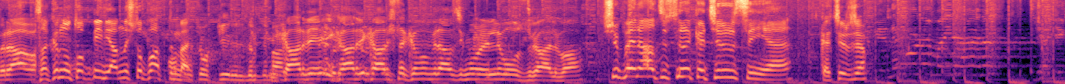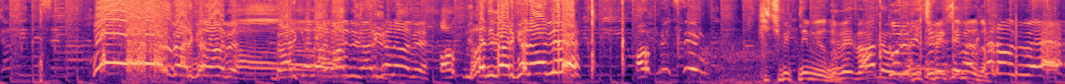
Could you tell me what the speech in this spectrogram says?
Bravo. Sakın o top değil yanlış topu attım ben. Icardi, Icardi karşı takımın birazcık moralini bozdu galiba. Şu penaltı üstüne kaçırırsın ya. Kaçıracağım. Berkan abi. Berkan abi hadi Berkan abi. Hadi Berkan abi. Hiç beklemiyordum. At golü Hiç beklemiyordum. Berkan abi be.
